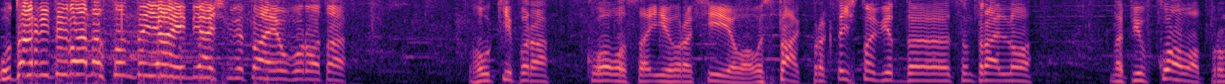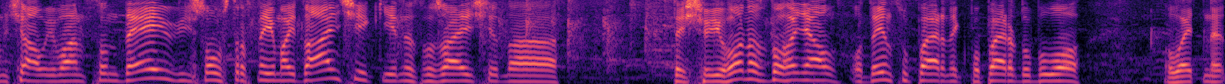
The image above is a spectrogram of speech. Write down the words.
Удар від Івана Сондея. І м'яч влітає у ворота голкіпера Колоса Ігора Фієва. Ось так. Практично від е, центрального напівкола промчав Іван Сондей. Війшов в штрафний майданчик і, незважаючи на те, що його наздоганяв, один суперник попереду було ледь не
